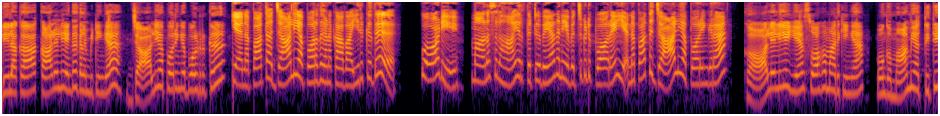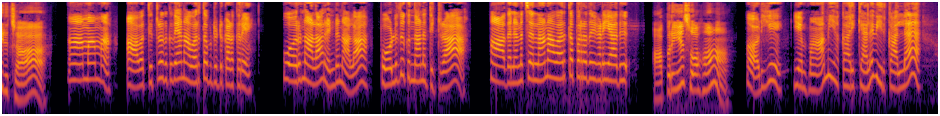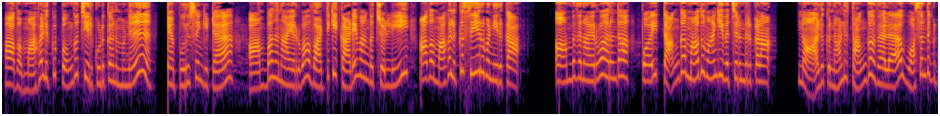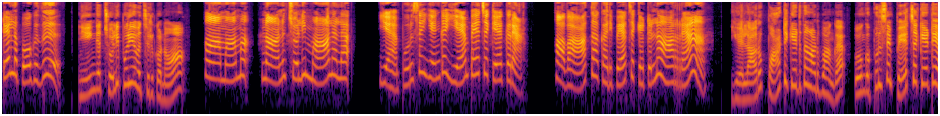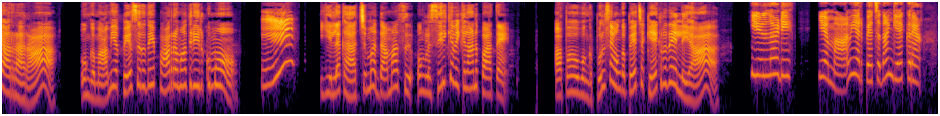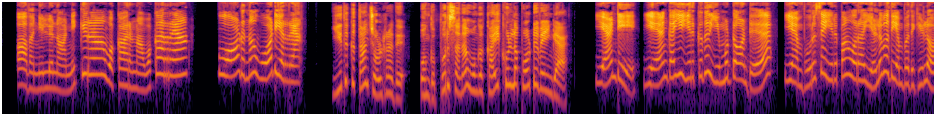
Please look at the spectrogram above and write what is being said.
லீலாக்கா காலையில எங்க கிளம்பிட்டீங்க? ஜாலியா போறீங்க போல் இருக்கு என்ன பார்த்தா ஜாலியா போறது எனக்காவா இருக்குது? போடி மனசுல ஆயிரத்தெட்டு வேதனைய வச்சுக்கிட்டு போறேன். என்ன பார்த்து ஜாலியா போறீங்கிற? காலையிலயே ஏன் சோகமா இருக்கீங்க? உங்க மாமியார் திட்டிடுச்சா? ஆமாமா அவ திட்டுறதுக்கு தான் நான் வருத்தப்பட்டுட்டு கிடக்குறேன். ஒரு நாளா ரெண்டு நாளா பொழுதுக்கு தானே திட்டுறா? அத நினைச்செல்லாம் நான் வருத்தப்படுறதே கிடையாது. அப்புறம் ஏன் சோகம்? அடியே என் மாமியாக்காரி கிளவி இருக்கால்ல? அவ மகளுக்கு பொங்குச்சீர் கொடுக்கணும்னு என் புருஷன்கிட்ட ஐம்பதனாயிரம் ரூபாய் வட்டிக்கு கடை வாங்க சொல்லி அவ மகளுக்கு சீர் பண்ணிருக்கா ஐம்பதனாயிரம் ரூபாய் இருந்தா போய் தங்கமாவது வாங்கி வச்சிருந்திருக்கலாம். நாளுக்கு நாள் தங்க விலை வசந்துகிட்டே இல்ல போகுது. நீங்க சொல்லி புரிய வச்சிருக்கணும். ஆமா ஆமா. நானும் சொல்லி மாளல என் புருஷன் எங்க என் பேச்ச கேக்குறேன்? அவ ஆத்தாக்காரி பேச்ச கேட்டுல ஆடுறேன். எல்லாரும் பாட்டு கேட்டு தான் ஆடுவாங்க. உங்க புருஷன் பேச்ச கேட்டே ஆடுறாரா? உங்க மாமியா பேசுறதே பாடுற மாதிரி இருக்குமோ? இல்லக்கா சும்மா தமாசு. உங்களை சிரிக்க வைக்கலான்னு பார்த்தேன். அப்போ உங்க புருஷன் உங்க பேச்ச கேக்குறதே இல்லையா? இல்லடி. என் மாமியார் பேச்சதான் கேக்குறேன். அவன் நில்லு நான் நிக்கிறேன் உக்காரு நான் உக்காடுறேன் ஓடுனா ஓடிடுறேன் இதுக்கு தான் சொல்றது. உங்க புருஷனை உங்க கைக்குள்ள போட்டு வைங்க. ஏண்டி என் கை இருக்குது இம்முட்டோன்ட்டு என் புருஷன் இருப்பான் ஒரு எழுபது எண்பது கிலோ.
